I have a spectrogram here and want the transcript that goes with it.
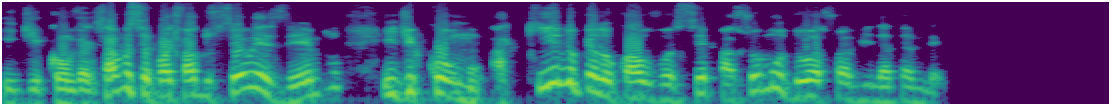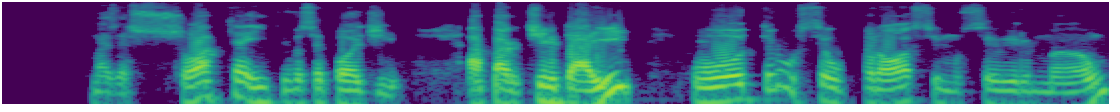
e de conversar, você pode falar do seu exemplo e de como aquilo pelo qual você passou mudou a sua vida também. Mas é só até aí que você pode ir. A partir daí, o outro, o seu próximo, o seu irmão,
